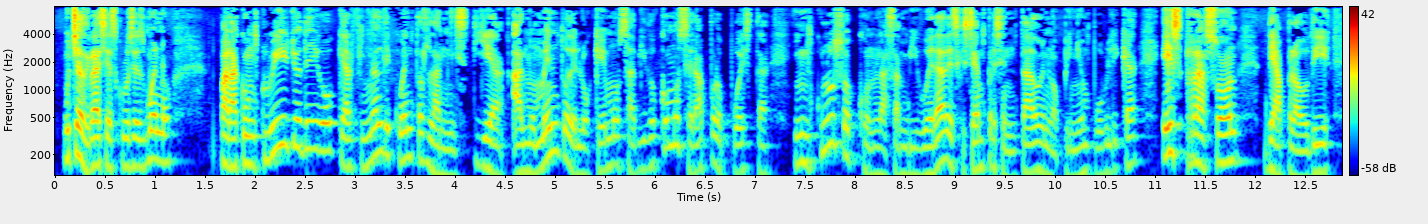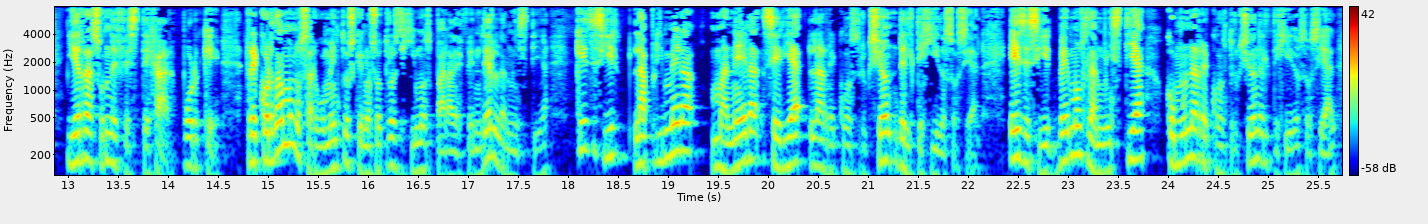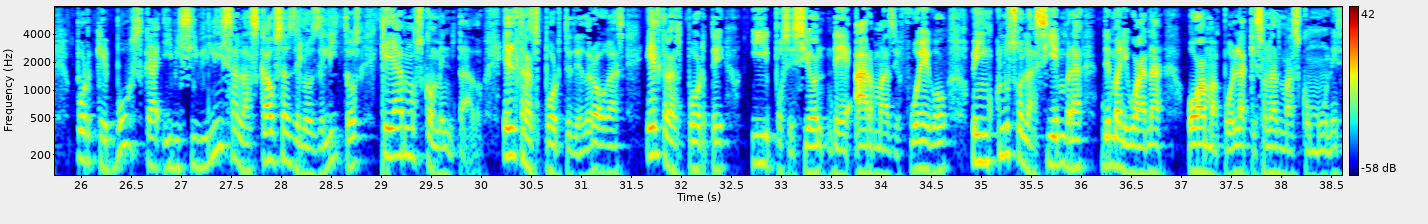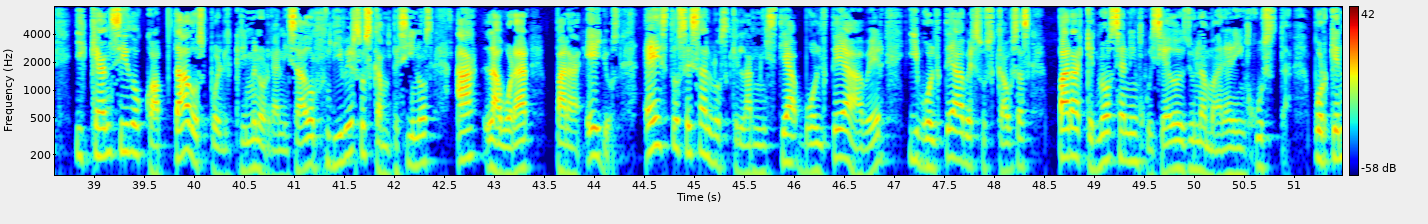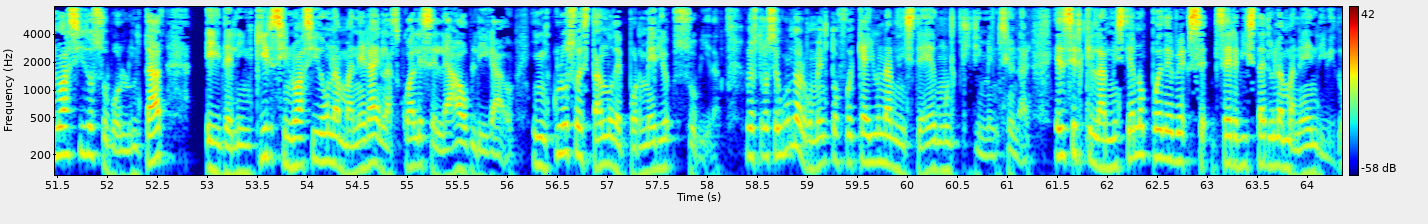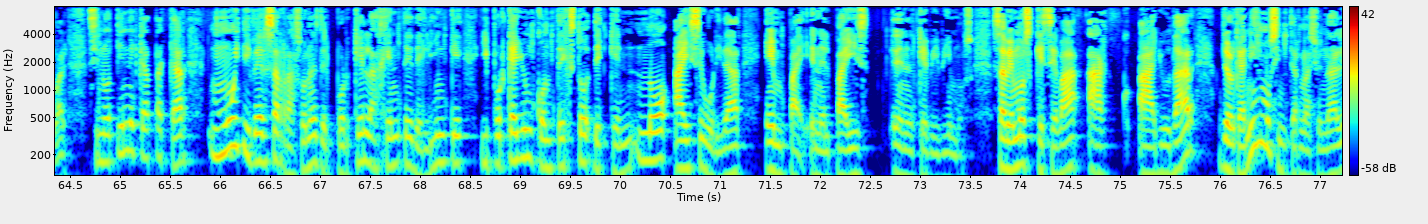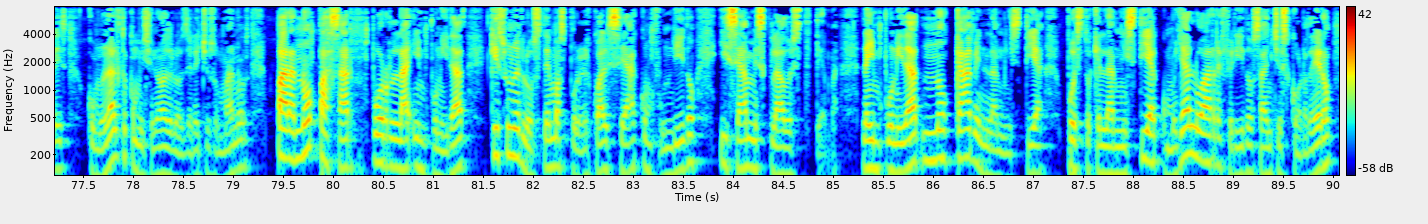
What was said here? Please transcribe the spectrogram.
Muchas gracias, Cruces. Bueno, para concluir, yo digo que al final de cuentas la amnistía, al momento de lo que hemos sabido, cómo será propuesta, incluso con las ambigüedades que se han presentado en la opinión pública, es razón de aplaudir y es razón de festejar. ¿Por qué? Recordamos los argumentos que nosotros dijimos para defender la amnistía, que es decir, la primera manera sería la reconstrucción del tejido social. Es decir, vemos la amnistía como una reconstrucción del tejido social porque busca y visibiliza las causas de los delitos que ya hemos comentado. El transporte de drogas, el transporte y posesión de armas de fuego o incluso la siembra de marihuana o amapola, que son las más comunes, y que han sido cooptados por el crimen organizado diversos campesinos a laborar para ellos. estos es a los que la amnistía voltea a ver y voltea a ver sus causas para que no sean enjuiciados de una manera injusta, porque no ha sido su voluntad y delinquir si no ha sido una manera en las cuales se le ha obligado, incluso estando de por medio su vida. Nuestro segundo argumento fue que hay una amnistía multidimensional. Es decir, que la amnistía no puede ser vista de una manera individual, sino tiene que atacar muy diversas razones del por qué la gente delinque y por qué hay un contexto de que no hay seguridad en, en el país en el que vivimos. Sabemos que se va a, ayudar de organismos internacionales como el Alto Comisionado de los Derechos Humanos para no pasar por la impunidad, que es uno de los temas por el cual se ha confundido y se ha mezclado este tema. La impunidad no cabe en la amnistía, puesto que la amnistía, como ya lo ha referido Sánchez Cordero,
